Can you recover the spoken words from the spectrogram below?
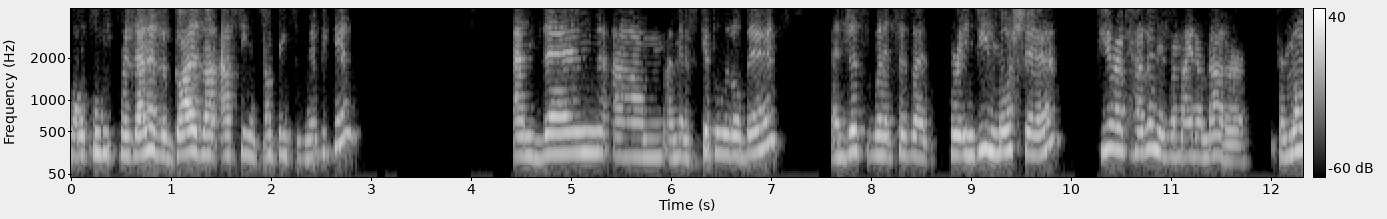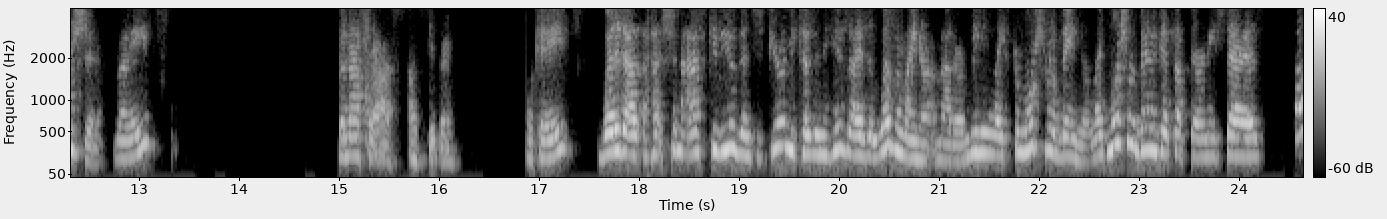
that it can be presented as if God is not asking something significant. And then um, I'm going to skip a little bit. And just when it says that, for indeed Moshe, fear of heaven is a minor matter for Moshe, right? But not for us. I'm skipping. Okay. What did Hashem ask of you? Then to fear him, because in his eyes it was a minor matter, meaning like for Moshe Rabbeinu, like Moshe Rabbeinu gets up there and he says, All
